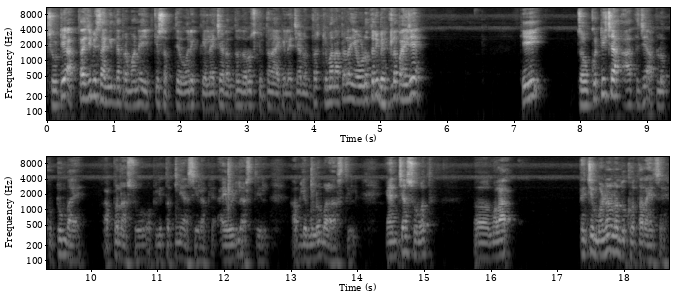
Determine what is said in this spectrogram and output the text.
शेवटी आत्ता जी मी सांगितल्याप्रमाणे इतके सत्य वगैरे केल्याच्यानंतर दररोज कीर्तन ऐकल्याच्या नंतर किमान आपल्याला एवढं तरी भेटलं पाहिजे. की चौकटीच्या आत जे आपलं कुटुंब आहे आपण असो आपली पत्नी असेल आपले आईवडील असतील आपले मुलंबाळं असतील यांच्यासोबत मला त्यांची मनं न दुखवता राहायचं आहे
